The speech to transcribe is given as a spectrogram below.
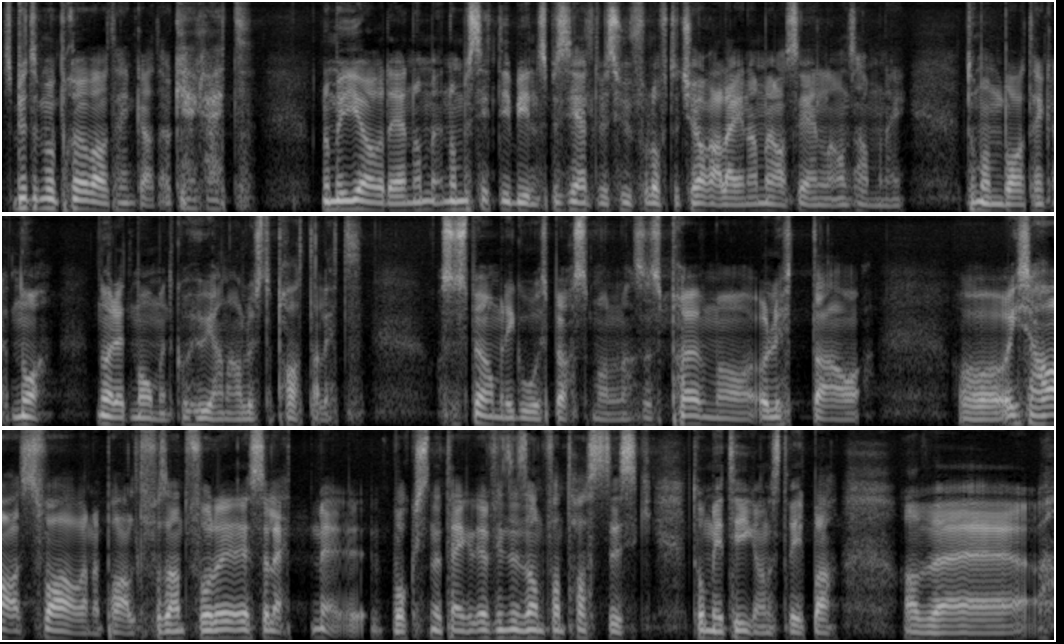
Så begynte vi å prøve å tenke at ok, greit, når vi gjør det, når vi, når vi sitter i bilen, spesielt hvis hun får lov til å kjøre alene med oss i en eller annen sammenheng, da må vi bare tenke at nå, nå er det et moment hvor hun gjerne har lyst til å prate litt. Og så spør vi de gode spørsmålene, så prøver vi å, å lytte. og og ikke ha svarene på alt. For, for det er så lett med voksne tenk. Det finnes en sånn fantastisk Tommy Tigeren-stripe av, eh,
